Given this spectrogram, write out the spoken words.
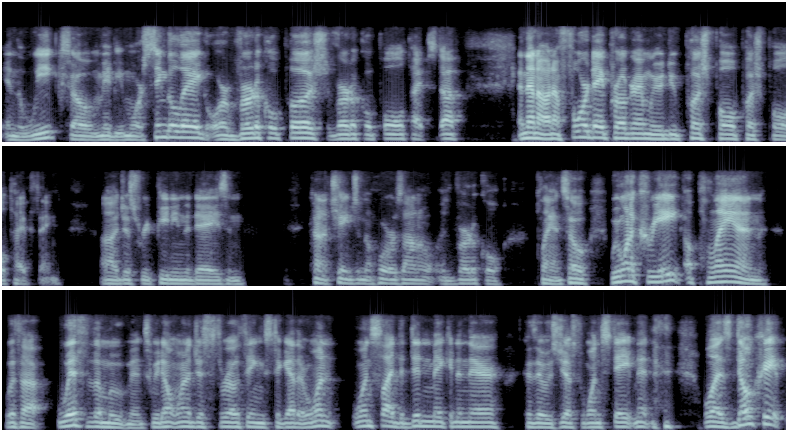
in the week. So maybe more single leg or vertical push, vertical pull type stuff. And then on a four day program, we would do push, pull, push, pull type thing, uh, just repeating the days and kind of changing the horizontal and vertical plan. So we want to create a plan with a with the movements. We don't want to just throw things together. One one slide that didn't make it in there because it was just one statement was don't create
